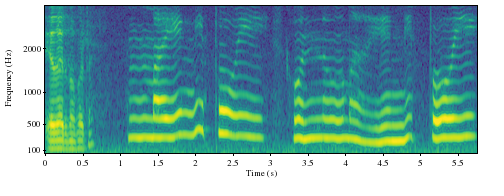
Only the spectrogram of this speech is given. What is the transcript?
ഏതായിരുന്നു പാട്ട്? മയങ്ങിപ്പോയി ഒന്നു മയങ്ങിപ്പോയി.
